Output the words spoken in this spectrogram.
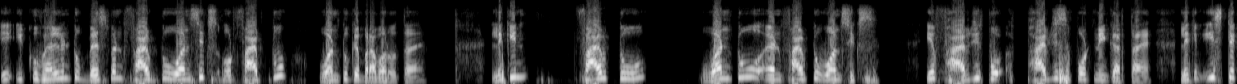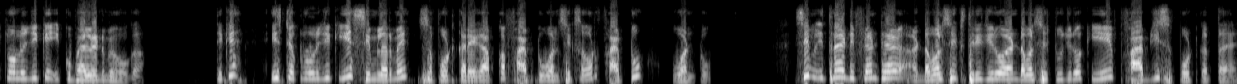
ये equivalent to basement five two one six और फाइव टू वन टू के बराबर होता है। लेकिन five two one two and five two one six ये five G five G support नहीं करता है, लेकिन इस टेक्नोलॉजी के इक्विवेलेंट में होगा। ठीक है? इस टेक्नोलॉजी की ये सिमिलर में सपोर्ट करेगा आपका फाइव टू वन सिक्स और फाइव टू वन टू सिर्फ़ इतना डिफरेंट है double six three zero and double six two zero की ये फाइव जी सपोर्ट करता है।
